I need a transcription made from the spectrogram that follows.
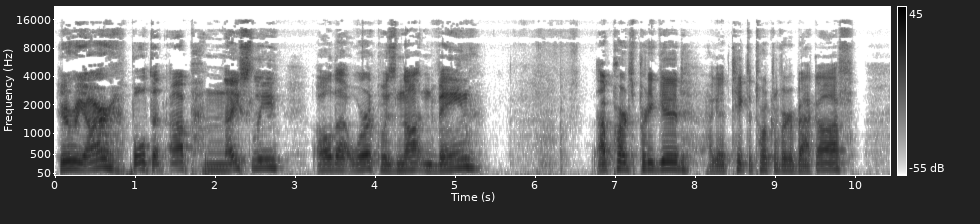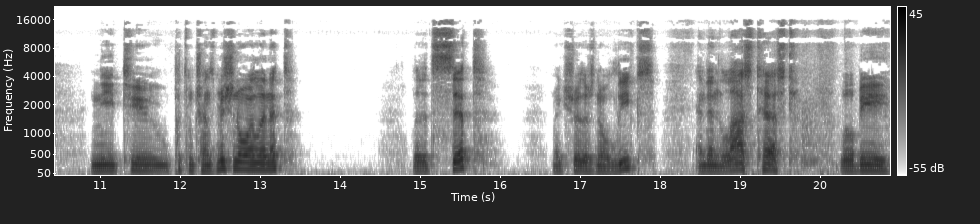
Here we are, bolted up nicely. All that work was not in vain. That part's pretty good. I got to take the torque converter back off need to put some transmission oil in it, let it sit, make sure there's no leaks, and then the last test will be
